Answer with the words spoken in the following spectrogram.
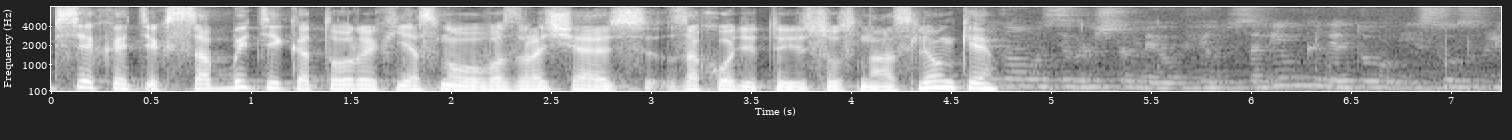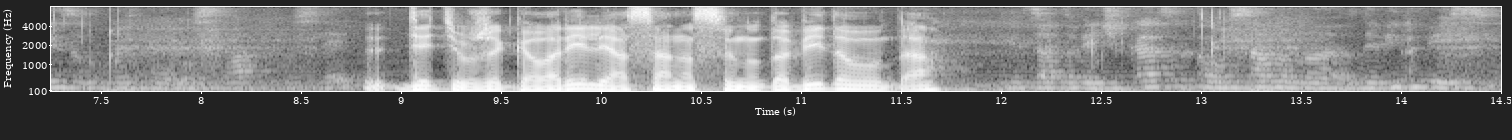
всех этих событий, которых я снова возвращаюсь, заходит Иисус на осленке, дети уже говорили, Асана сыну Давидову, да. Децата вече казаха, Осана на Давидовия син.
